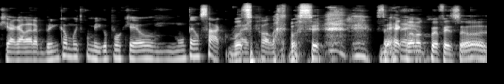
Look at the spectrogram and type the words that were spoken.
que a galera brinca muito comigo porque eu não tenho saco Você- escola. Você, você reclama tenho. com o professor?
